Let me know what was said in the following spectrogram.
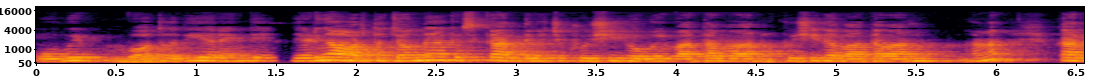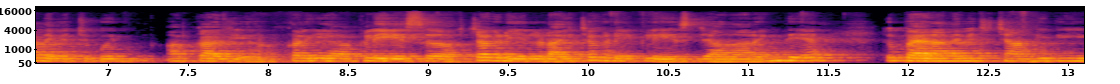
ਉਹ ਵੀ ਬਹੁਤ ਵਧੀਆ ਰਹਿੰਦੇ ਜਿਹੜੀਆਂ ਔਰਤਾਂ ਚਾਹੁੰਦੀਆਂ ਕਿ ਅਸੀਂ ਘਰ ਦੇ ਵਿੱਚ ਖੁਸ਼ੀ ਹੋਵੇ, ਵਾਤਾਵਰਨ, ਖੁਸ਼ੀ ਦਾ ਵਾਤਾਵਰਨ, ਹਨਾ? ਘਰ ਦੇ ਵਿੱਚ ਕੋਈ ਆਕਾ ਕਲੀਆ, ਕਲੇਸ਼, ਝਗੜੇ, ਲੜਾਈ ਝਗੜੇ, ਕਲੇਸ਼ ਜ਼ਿਆਦਾ ਰਹਿੰਦੇ ਆ। ਤੇ ਪੈਰਾਂ ਦੇ ਵਿੱਚ ਚਾਂਦੀ ਦੀ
